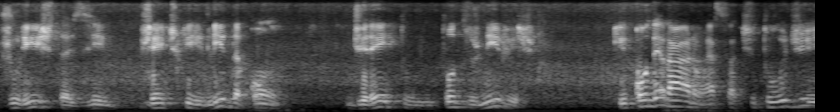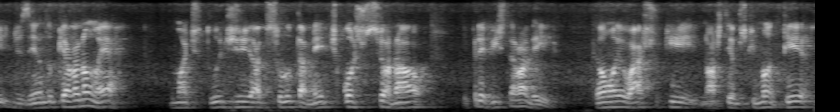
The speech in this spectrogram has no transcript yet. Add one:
juristas e gente que lida com direito em todos os níveis que condenaram essa atitude, dizendo que ela não é uma atitude absolutamente constitucional e prevista na lei. Então, eu acho que nós temos que manter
